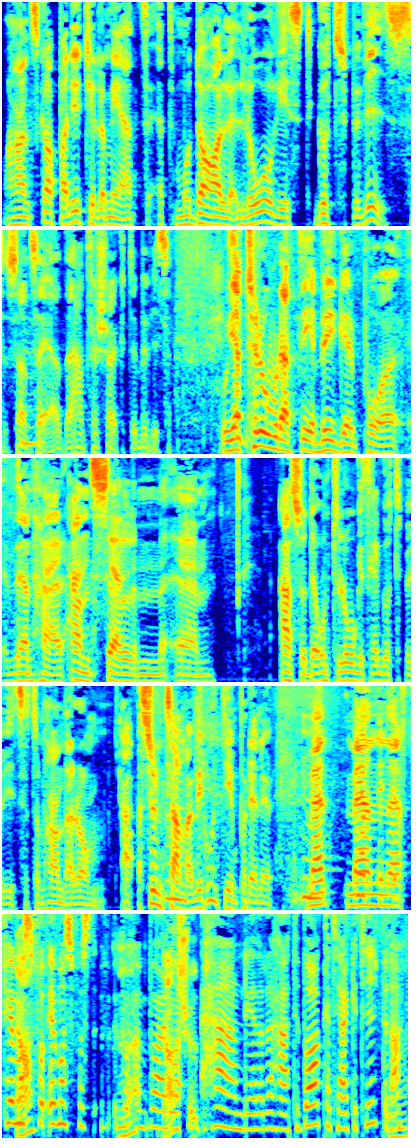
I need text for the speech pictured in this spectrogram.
Och han skapade ju till och med ett, ett modallogiskt gudsbevis, så att mm. säga, där han försökte bevisa. Och jag så... tror att det bygger på den här Anselm... Eh, Alltså det ontologiska gudsbeviset som handlar om... Ja, strunt samma, mm. vi går inte in på det nu. Men... Mm. men jag, jag, måste få, jag måste få mm. bara ja, härleda det här tillbaka till arketyperna. Mm.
